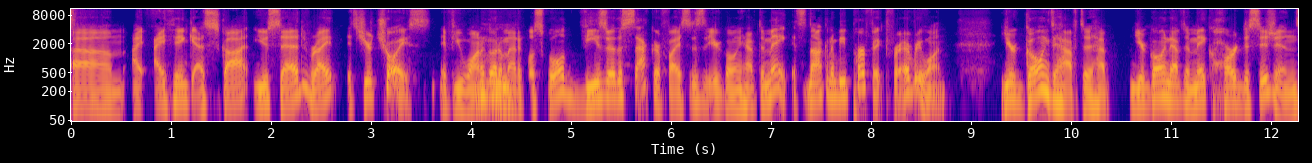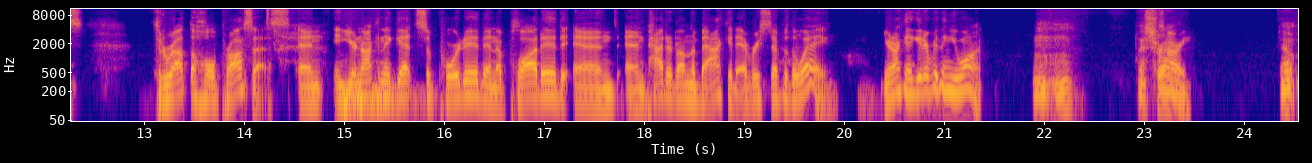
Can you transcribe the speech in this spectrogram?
Um, I, I think, as Scott, you said, right? It's your choice. If you want to go to Mhm. medical school, these are the sacrifices that you're going to have to make. It's not going to be perfect for everyone. You're going to have to have, you're going to have to make hard decisions throughout the whole process. And, and you're not going to get supported and applauded and, and patted on the back at every step of the way. You're not going to get everything you want. hmm That's right. Sorry. Yep.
